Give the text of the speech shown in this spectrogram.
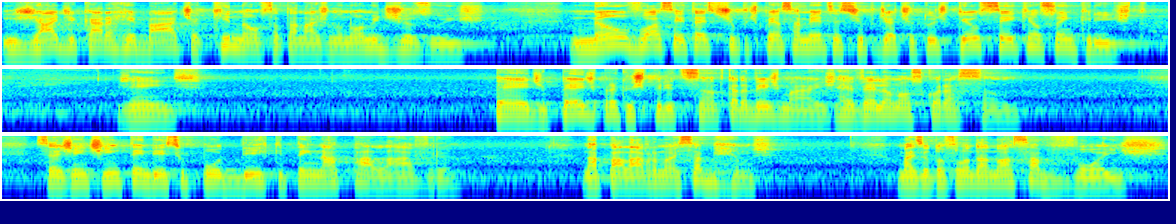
e já de cara rebate, aqui não, Satanás, no nome de Jesus, não vou aceitar esse tipo de pensamento, esse tipo de atitude, porque eu sei quem eu sou em Cristo. Gente, pede, pede para que o Espírito Santo, cada vez mais, revele ao nosso coração. Se a gente entendesse o poder que tem na palavra, na palavra nós sabemos, mas eu estou falando da nossa voz,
